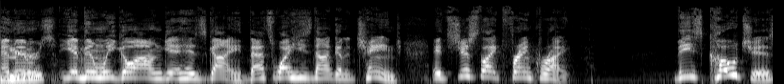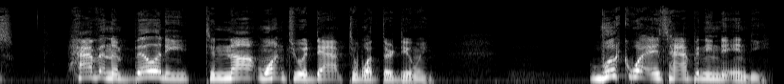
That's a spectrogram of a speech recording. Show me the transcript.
And then- Years. yeah, then we go out and get his guy. That's why he's not going to change. It's just like Frank Reich. These coaches have an ability to not want to adapt to what they're doing. Look what is happening to Indy.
